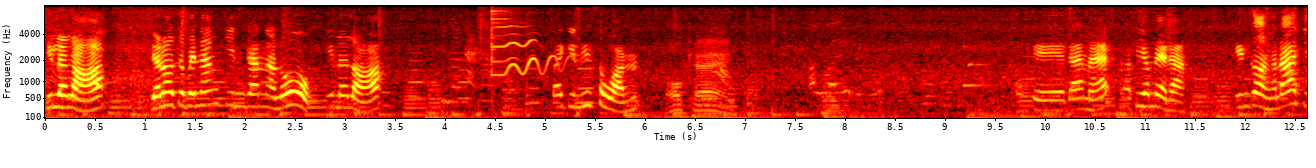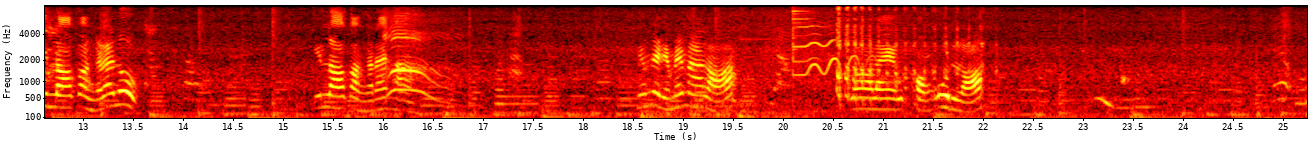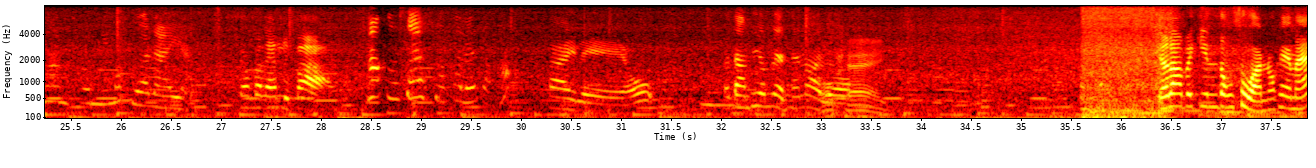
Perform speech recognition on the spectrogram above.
กินเลยเหรอ เดี๋ยวเราจะไปนั่งกินกันนะลูก กินเลยเหรอ ไปกินที่สวน Okay. โอเค ได้ไหมแล้วพี่อมเด็ดอะ กินก่อนก็ได้ กินรอก่อนก็ได้ลูก กินรอก่อนก็ได้ค่ะพี่อมเด็ดยังไม่มาเหรอ รออะไร ของอุ่นเหรอแม่อุ้มอันนี้มันคืออะไรอะช็อกโกแลตหรือเปล่ามันคือแค่ช็อกโกแลตเหรอคะใช่ แล้วไปตามพี่อมเด็ดให้หน่อยเลย Okay. เดี๋ยวเราไปกินตรงสวน โอเคไหม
